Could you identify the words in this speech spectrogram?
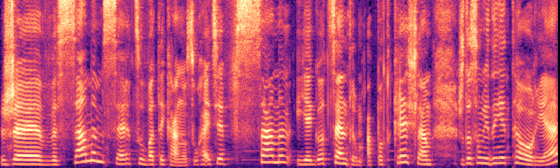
że w samym sercu Watykanu, słuchajcie, w samym jego centrum, a podkreślam, że to są jedynie teorie,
